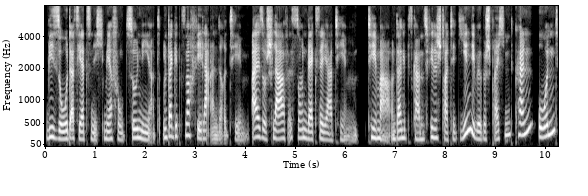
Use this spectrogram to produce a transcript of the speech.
wieso das jetzt nicht mehr funktioniert. Und da gibt's noch viele andere Themen. Also Schlaf ist so ein Wechseljahr-Thema. Und da gibt's ganz viele Strategien, die wir besprechen können. Und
